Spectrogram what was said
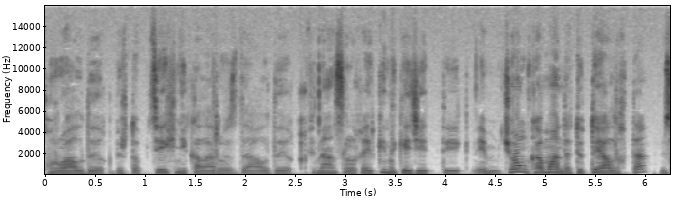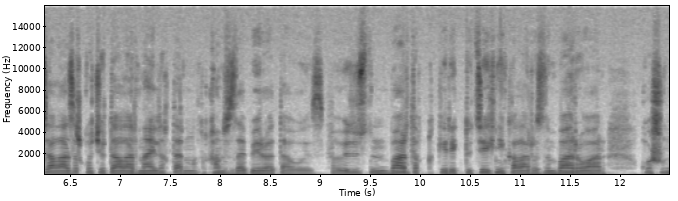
куруп алдык бир топ техникаларыбызды алдык финансылык эркиндикке жеттик. Эми чоң команда түптөй алдык да. Мисалы азыркы учурда алардын айлыктарын камсыздап берип атабыз. Өзүбүздүн баардык керектүү техникаларыбыздын баары бар. Кошумча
